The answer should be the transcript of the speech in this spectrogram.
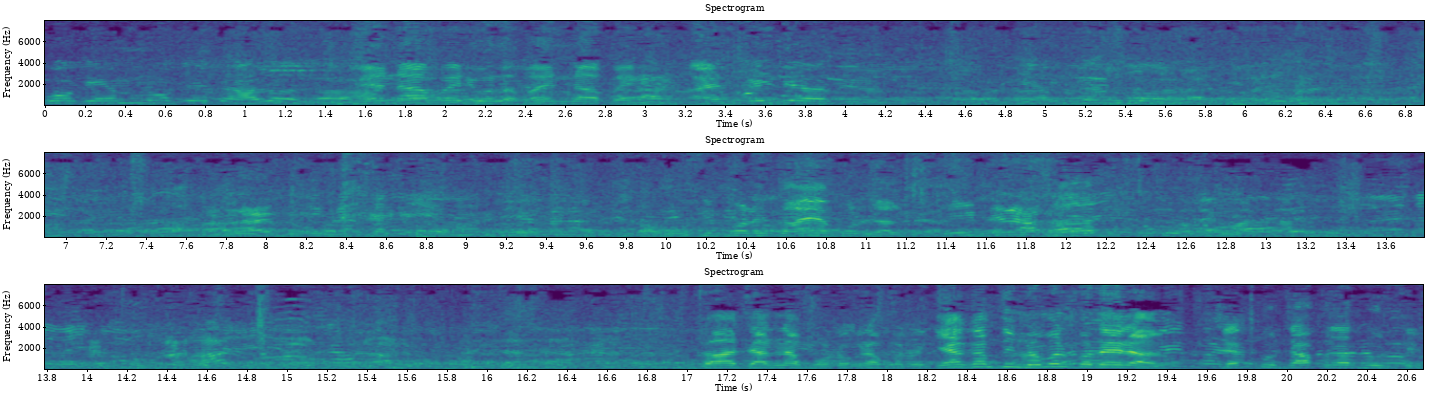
કોક એમ કે કે હાલો મેં ના પાડી ઓલા ભાઈ ના પાડી આ એમ કહી દે હું શીખવાડીશ તો અહીંયા પણ ચાલશે? આ જાનના ફોટોગ્રાફર છે. ક્યાં ગામથી મહેમાન પધાર્યા છો? જેતપુર ચાપરાજપુરથી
